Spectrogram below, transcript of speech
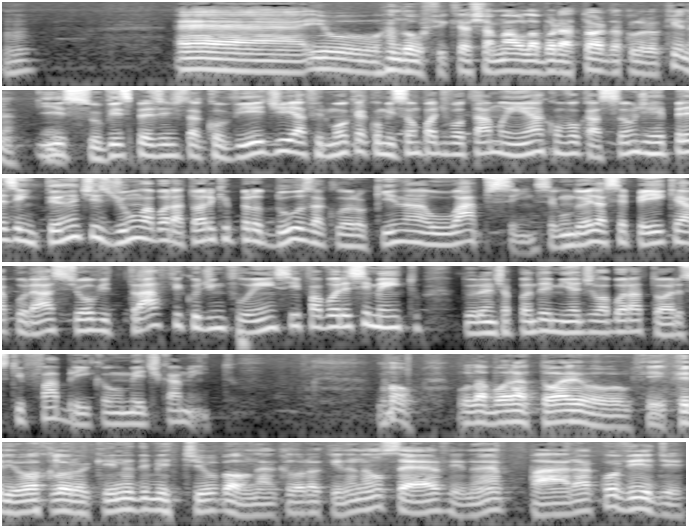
Né? É, e o Randolph quer chamar o laboratório da cloroquina? Isso, o vice-presidente da Covid afirmou que a comissão pode votar amanhã a convocação de representantes de um laboratório que produz a cloroquina, o Apsin. Segundo ele, a CPI quer apurar se houve tráfico de influência e favorecimento durante a pandemia de laboratórios que fabricam o medicamento. Bom, o laboratório que criou a cloroquina admitiu, bom, né, a cloroquina não serve né, para a Covid.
